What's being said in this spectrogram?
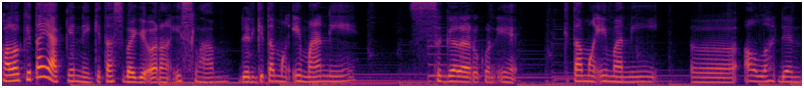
Kalau kita yakin nih kita sebagai orang Islam dan kita mengimani segala rukun iya, kita mengimani uh, Allah dan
